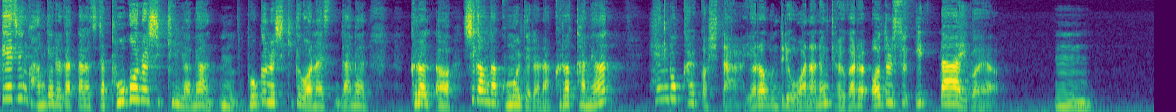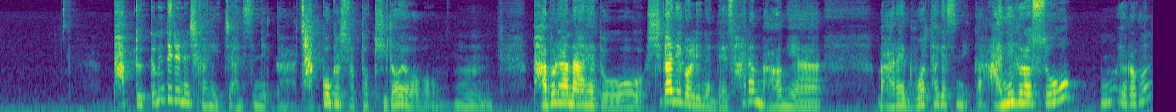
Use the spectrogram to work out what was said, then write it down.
깨진 관계를 갖다가 진짜 복원을 시키려면 음, 복원을 시키기 원한다면 그런 어, 시간과 공을 들여라. 그렇다면 행복할 것이다. 여러분들이 원하는 결과를 얻을 수 있다 이거예요. 음. 밥도 뜸들이는 시간이 있지 않습니까? 작곡일수록 더 길어요. 음. 밥을 하나 해도 시간이 걸리는데 사람 마음이야. 말해 무엇 하겠습니까? 아니 그렇소? 응, 여러분?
